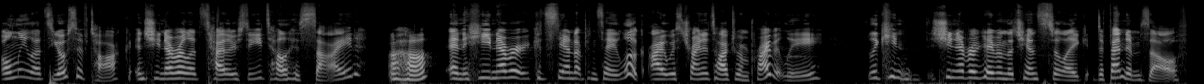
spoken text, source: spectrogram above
only lets Yosef talk and she never lets Tyler C tell his side. Uh huh. And he never could stand up and say, "Look, I was trying to talk to him privately." Like he she never gave him the chance to like defend himself.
